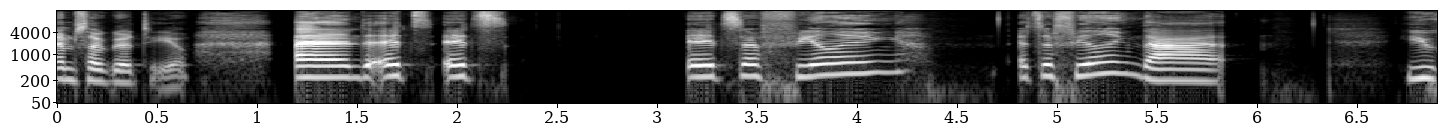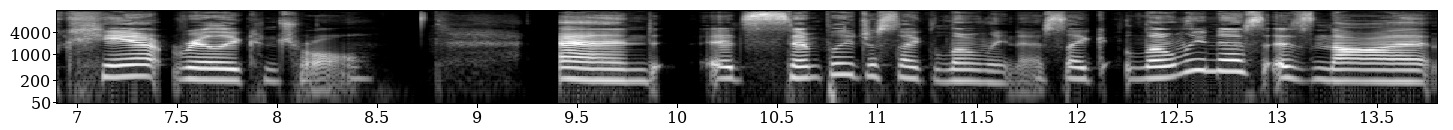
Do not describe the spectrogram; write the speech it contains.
am so good to you. And it's it's it's a feeling it's a feeling that you can't really control. And it's simply just like loneliness. Like loneliness is not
